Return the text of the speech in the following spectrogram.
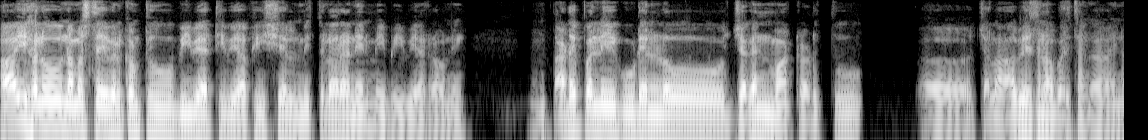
హాయ్ హలో నమస్తే welcome to BVR TV official మిత్రులారా నేను మీ బీవీఆర్ రావుని. తాడేపల్లి గూడెంలో జగన్ మాట్లాడుతూ చాలా ఆవేదనాభరితంగా ఆయన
